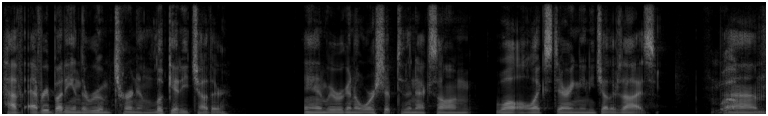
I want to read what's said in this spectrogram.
have everybody in the room turn and look at each other. And we were going to worship to the next song while all like staring in each other's eyes. Um,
